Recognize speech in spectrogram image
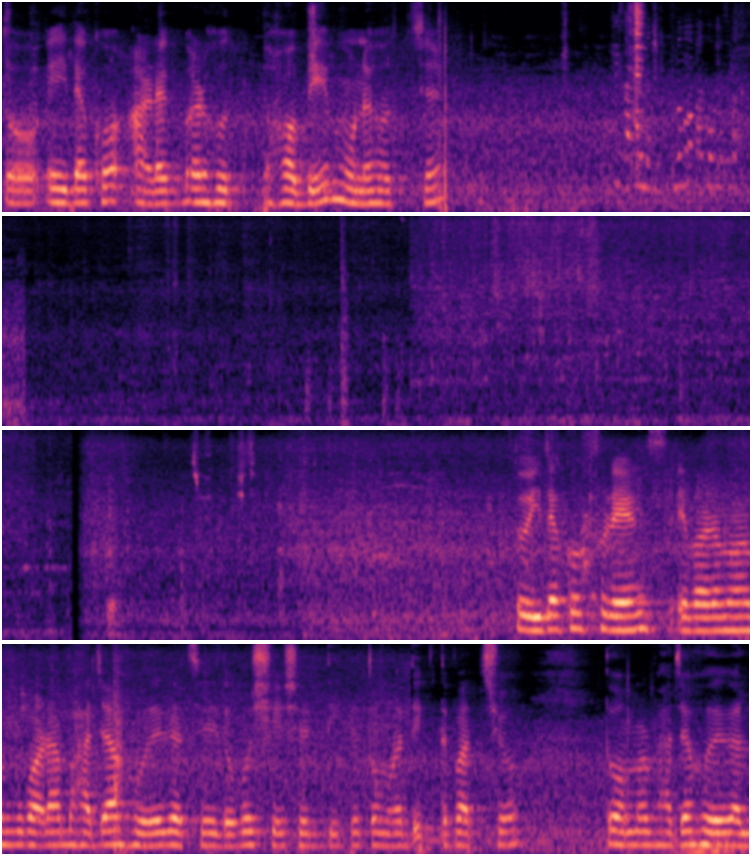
তো এই দেখো আর একবার হবে, মনে হচ্ছে। তো এই দেখো ফ্রেন্ডস এবার আমার বড়া ভাজা হয়ে গেছে। এই দেখো শেষের দিকে তোমরা দেখতে পাচ্ছ। তো আমার ভাজা হয়ে গেল।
